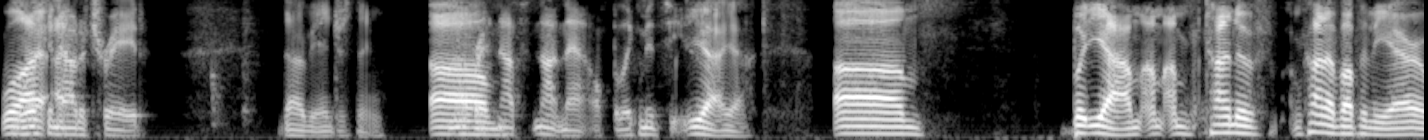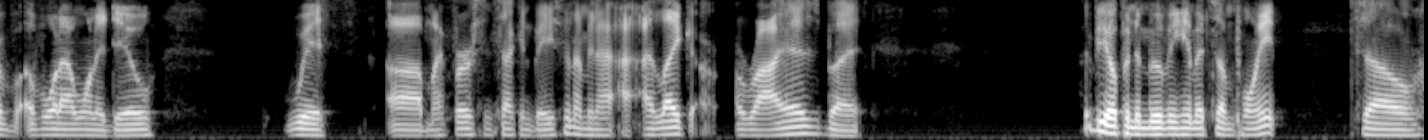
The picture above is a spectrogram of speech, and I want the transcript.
well, working I- out a trade. that would be interesting. not, right, Um, not not now, but like mid season. Yeah, yeah. Um, but yeah, I'm, I'm I'm kind of I'm kind of up in the air of, of what I want to do with uh my first and second baseman. I mean, I I I like Arraez, but I'd be open to moving him at some point. So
